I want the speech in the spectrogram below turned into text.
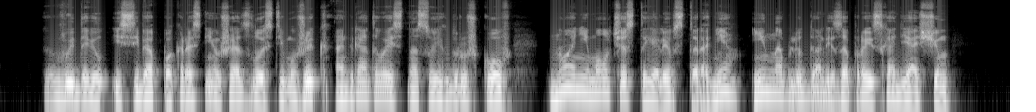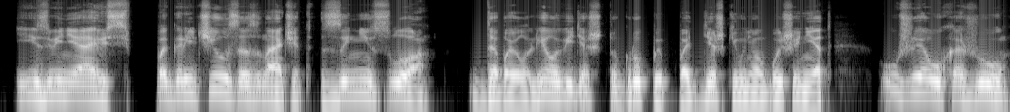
– выдавил из себя покрасневший от злости мужик, оглядываясь на своих дружков, но они молча стояли в стороне и наблюдали за происходящим. «Извиняюсь, погорячился, значит, занесло», добавил Лео, видя, что группы поддержки у него больше нет. «Уже ухожу».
